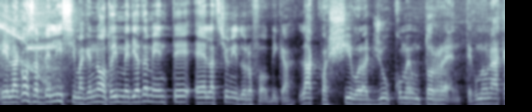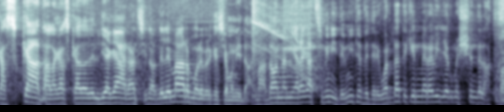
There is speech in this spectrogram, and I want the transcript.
E la cosa bellissima che noto immediatamente è l'azione idrofobica. L'acqua scivola giù come un torrente, come una cascata, la cascata del Diagara, anzi no, delle marmore perché siamo in Italia. Madonna mia ragazzi, venite, venite a vedere, guardate che meraviglia come scende l'acqua.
